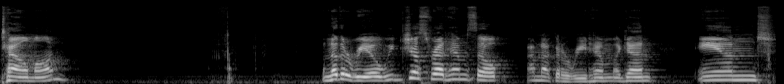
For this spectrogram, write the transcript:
Talmon, another Ryo. We just read him, so I'm not going to read him again. And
